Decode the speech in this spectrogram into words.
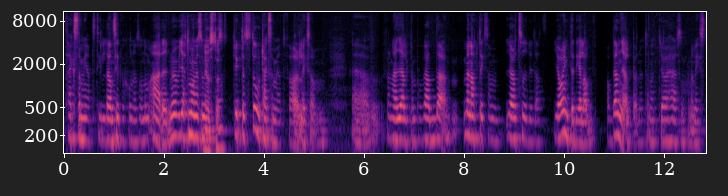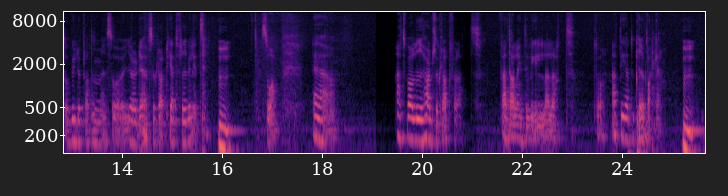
tacksamhet till den situationen som de är i. Det var jättemånga som Just det. tryckte stor tacksamhet för, liksom, för den här hjälpen på Vädda. Men att liksom göra tydligt att jag är inte del av, av den hjälpen utan att jag är här som journalist och vill du prata med mig så gör du det såklart helt frivilligt. Mm. Så. Eh, att vara lyhörd såklart för att, för att alla inte vill eller att, så, att det är helt okej att backa. Mm.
